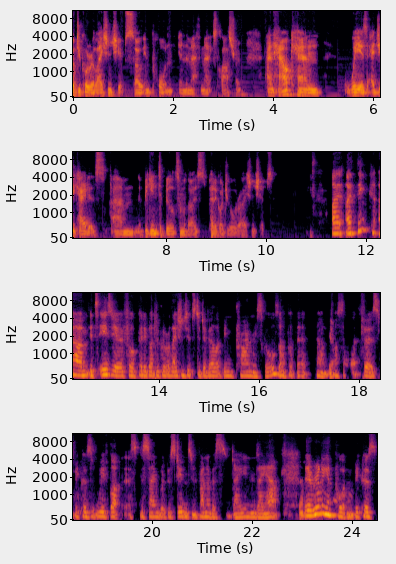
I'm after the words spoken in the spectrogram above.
Pedagogical relationships so important in the mathematics classroom? And how can we as educators um, begin to build some of those pedagogical relationships? I, I think um, it's easier for pedagogical relationships to develop in primary schools. I'll put that, um, Yep. I'll say that first because we've got the same group of students in front of us day in and day out. Yeah. They're really important because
